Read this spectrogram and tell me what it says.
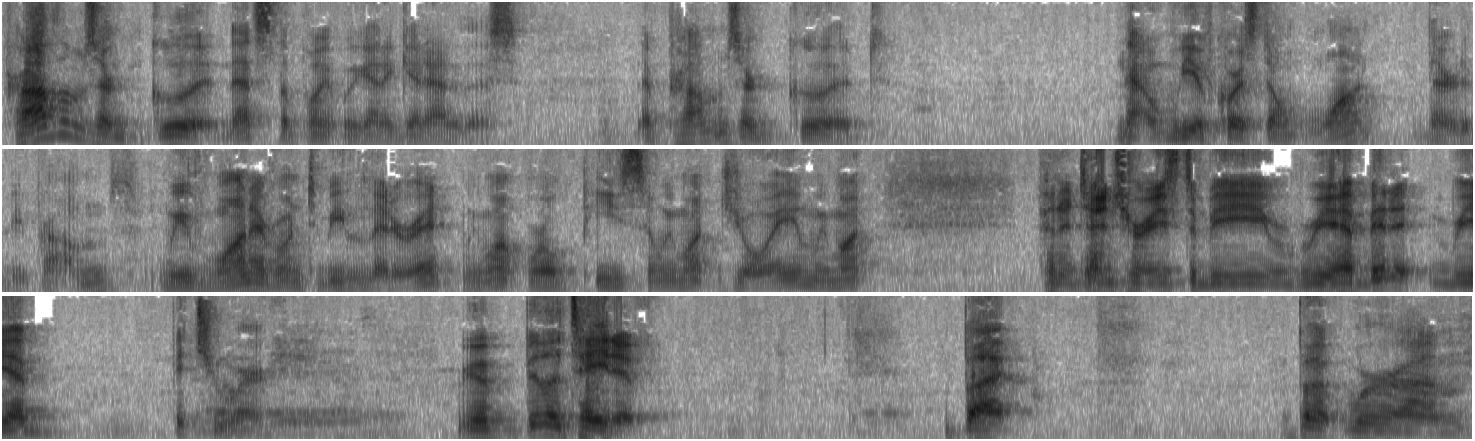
Problems are good. That's the point we got to get out of this. The problems are good. Now we of course don't want there to be problems. We want everyone to be literate. We want world peace and we want joy and we want penitentiaries to be rehabilit- rehabilituary, rehabilitative. But but we're um,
